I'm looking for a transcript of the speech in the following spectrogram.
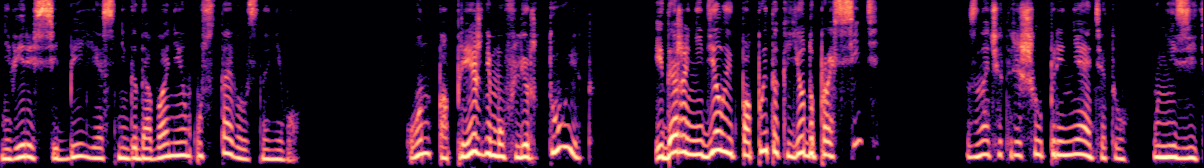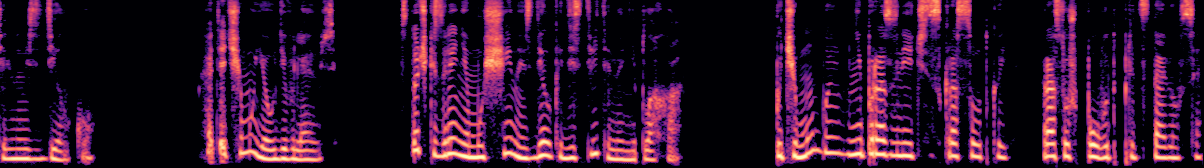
Не веря себе, я с негодованием уставилась на него. Он по-прежнему флиртует и даже не делает попыток ее допросить? Значит, решил принять эту унизительную сделку. Хотя чему я удивляюсь? С точки зрения мужчины сделка действительно неплоха. Почему бы не поразвлечься с красоткой, раз уж повод представился?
